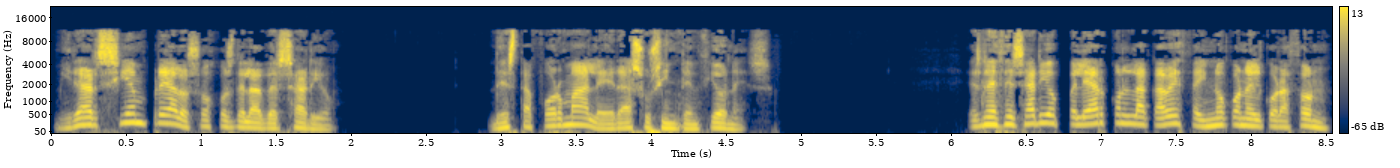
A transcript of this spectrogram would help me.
Mirar siempre a los ojos del adversario. De esta forma leerá sus intenciones. Es necesario pelear con la cabeza y no con el corazón.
